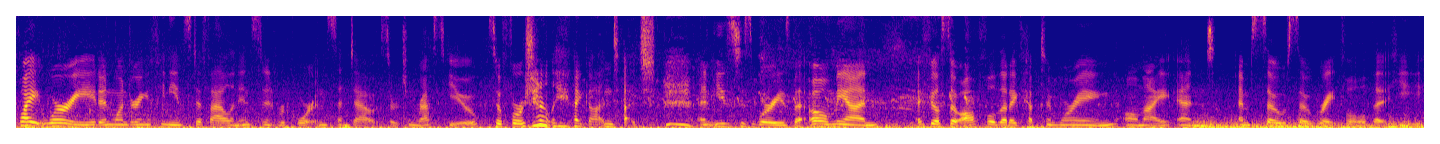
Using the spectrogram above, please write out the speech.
quite worried and wondering if he needs to file an incident report and send out search and rescue. So fortunately, I got in touch and eased his worries that, oh man, I feel so awful that I kept him worrying all night, and I'm so, so grateful that he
